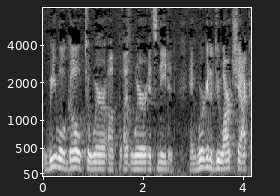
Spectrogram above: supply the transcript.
We will go to where uh, where it's needed and we're going to do our check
